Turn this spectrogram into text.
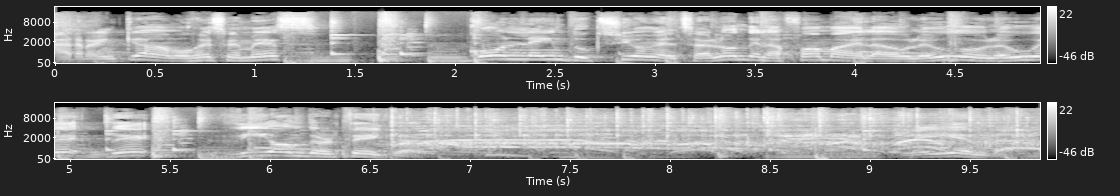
arrancábamos ese mes con la inducción al Salón de la Fama de la WWE de The Undertaker. Leyenda.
